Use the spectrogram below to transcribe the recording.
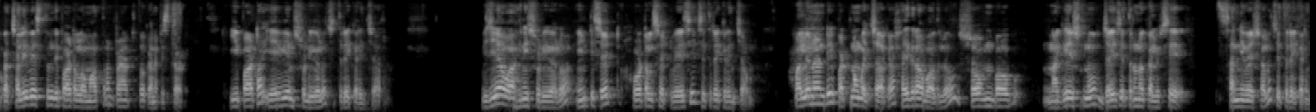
ఒక చలివేస్తుంది పాటలో మాత్రం ప్యాంటుతో కనిపిస్తాడు. ఈ పాట ఏవిఎం స్టూడియోలో చిత్రీకరించారు. విజయవాహిని స్టూడియోలో ఇంటి సెట్ హోటల్ సెట్ వేసి చిత్రీకరించాం. పల్లె నుండి పట్నం వచ్చాక హైదరాబాద్లో శోభన్ బాబు నగేష్ను జయచిత్రను కలిసే సన్నివేశాలు చిత్రీకరించాం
